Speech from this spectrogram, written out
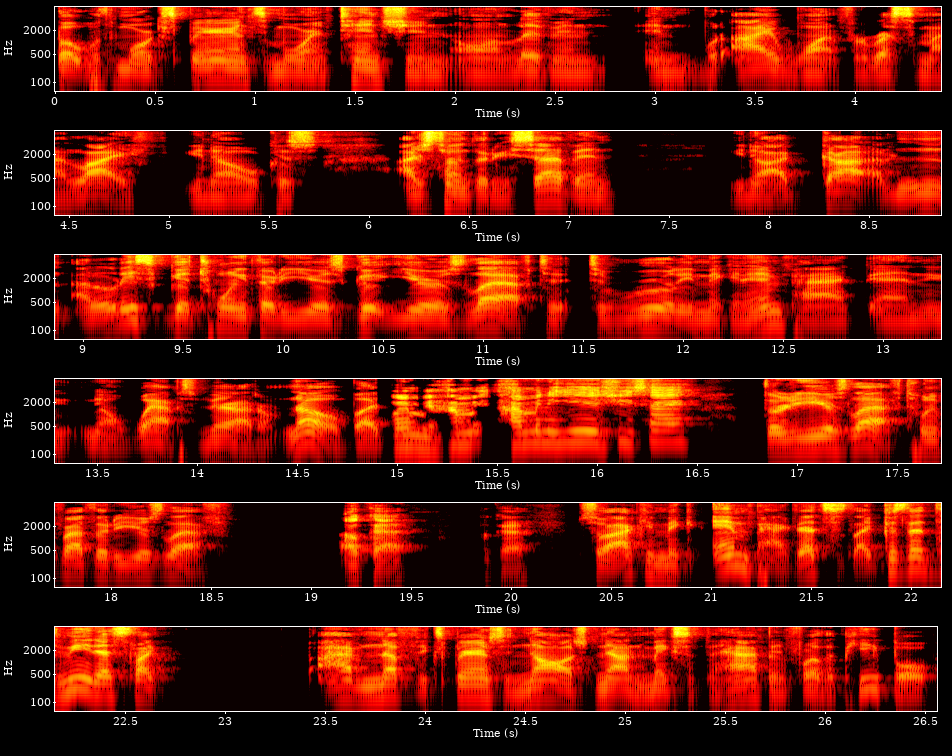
but with more experience, more intention on living in what I want for the rest of my life, you know, because I just turned 37. You know, I got at least a good 20, 30 years, good years left to, to really make an impact. And, you know, what happens from there, I don't know. But minute, how many, how many years you say? 30 years left, 25, 30 years left. Okay. Okay. So I can make impact. That's like, because that, to me, that's like, I have enough experience and knowledge now to make something happen for other people.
